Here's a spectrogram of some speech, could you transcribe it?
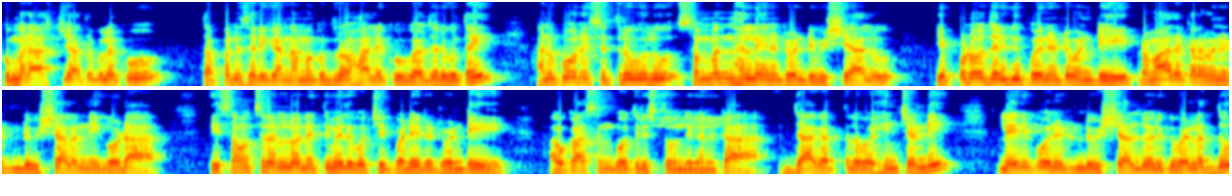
కుంభరాశి జాతకులకు తప్పనిసరిగా నమ్మక ద్రోహాలు ఎక్కువగా జరుగుతాయి. అనుకోని శత్రువులు సంబంధం లేనటువంటి విషయాలు ఎప్పుడో జరిగిపోయినటువంటి ప్రమాదకరమైనటువంటి విషయాలన్నీ కూడా ఈ సంవత్సరంలో నెత్తి మీదకి వచ్చి పడేటటువంటి అవకాశం గోచరిస్తుంది కనుక జాగ్రత్తలు వహించండి. లేనిపోయినటువంటి విషయాల జోలికి వెళ్ళొద్దు.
